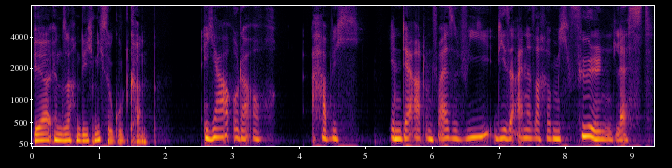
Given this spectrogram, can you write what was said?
eher in Sachen, die ich nicht so gut kann? Ja, oder auch habe ich in der Art und Weise, wie diese eine Sache mich fühlen lässt,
